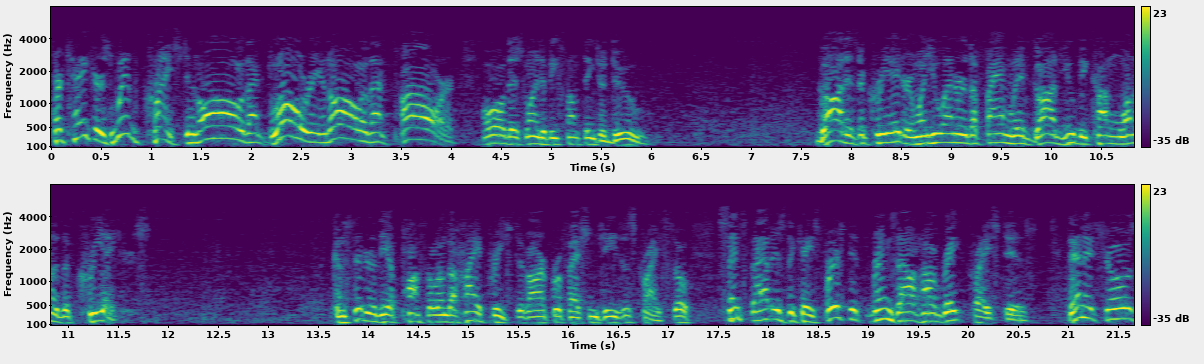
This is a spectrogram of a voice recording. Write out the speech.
partakers with Christ in all of that glory and all of that power. Oh, there's going to be something to do. God is a creator, and when you enter the family of God, you become one of the creators. Consider the apostle and the high priest of our profession, Jesus Christ. So, since that is the case, first it brings out how great Christ is. Then it shows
